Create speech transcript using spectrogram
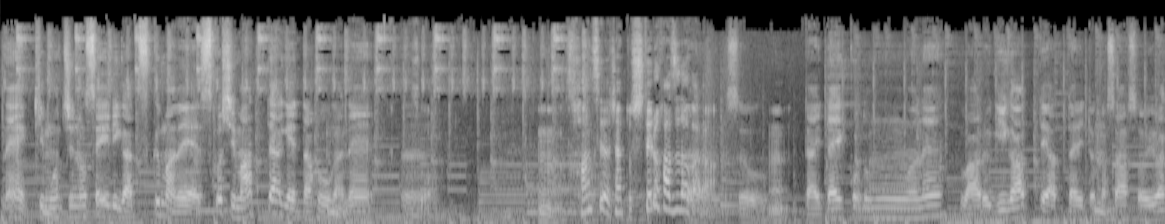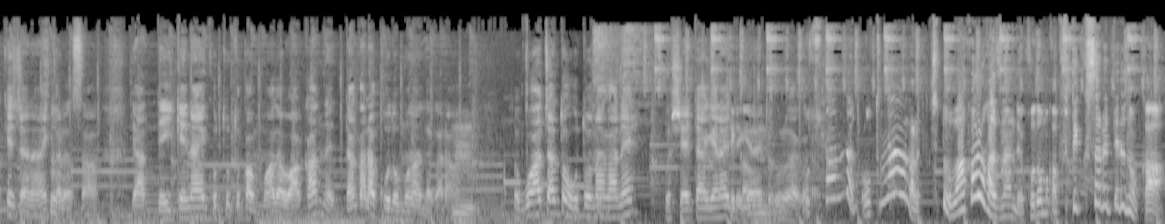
ね気持ちの整理がつくまで少し待ってあげた方がね、うん。そううん。反省はちゃんとしてるはずだから。うんそう、ん。大体子供はね悪気があってやったりとかさ、そういうわけじゃないからさやっていけないこととかもまだ分かんない。だから子供なんだから、うん。そこはちゃんと大人がね教えてあげないといけないところだから。大人だ大人だからちょっと分かるはずなんだよ。子供がふてくされてるのか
